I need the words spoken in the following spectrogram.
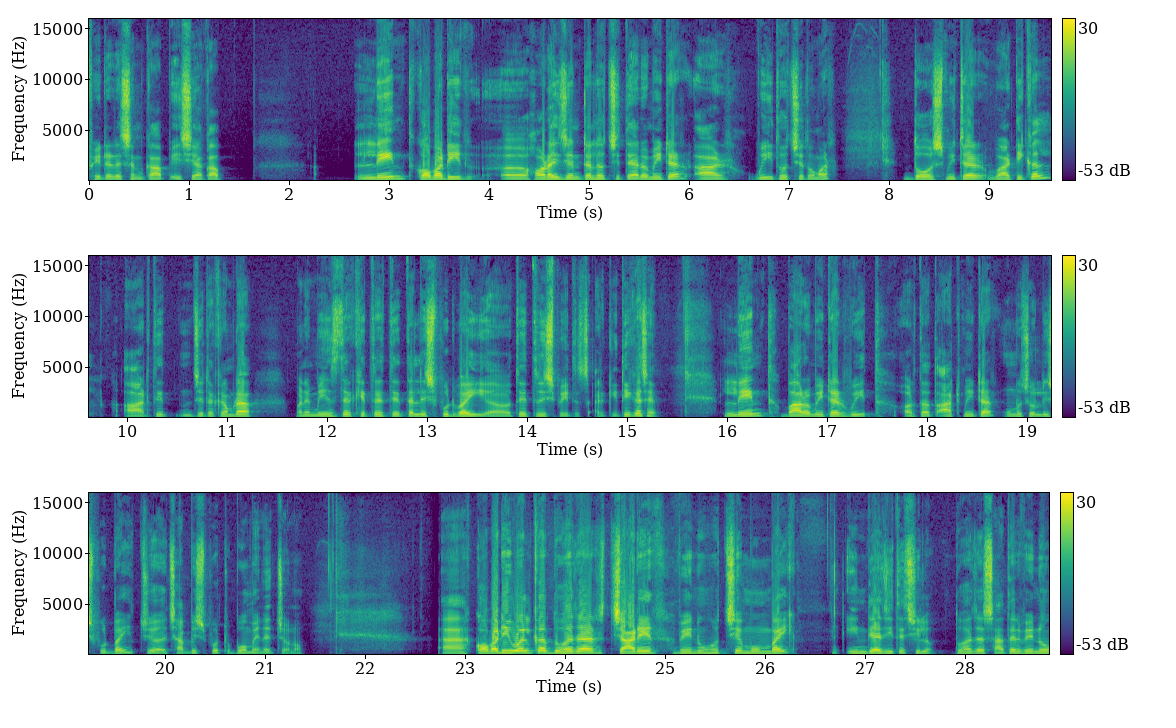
federation cup Asia cup length কবাডির হরাইজেন্টাল হচ্ছে তেরো মিটার আর উইথ হচ্ছে তোমার দশ মিটার ভার্টিক্যাল আর যেটাকে আমরা মানে মেন্সদের ক্ষেত্রে তেতাল্লিশ ফুট বাই তেত্রিশ ফিট আর কি, ঠিক আছে? লেন্থ বারো মিটার উইথ অর্থাৎ আট মিটার উনচল্লিশ ফুট বাই ছাব্বিশ ফুট বোমেনের জন্য। কবাডি ওয়ার্ল্ড কাপ দু হাজার চারের ভেন্যু হচ্ছে মুম্বাই, ইন্ডিয়া জিতেছিল। দু হাজার সাতের ভেন্যু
